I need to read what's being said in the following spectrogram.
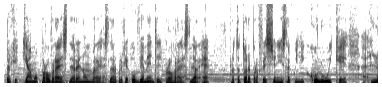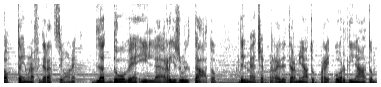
Perché chiamo pro wrestler e non wrestler? Perché ovviamente il pro wrestler è lottatore professionista, quindi colui che eh, lotta in una federazione laddove il risultato del match è predeterminato, preordinato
